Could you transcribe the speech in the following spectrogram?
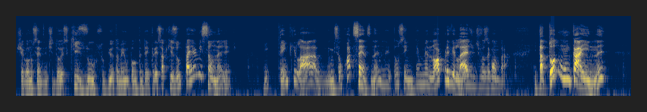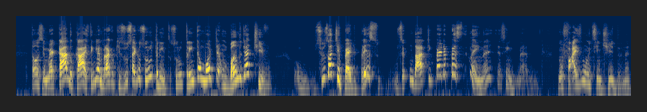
chegou no 122. Kizu subiu também 1,33%. Só que Kizu está em emissão, né, gente? Tem que ir lá, emissão 400, né? Então, assim, não tem o menor privilégio de você comprar. E tá todo mundo caindo, né? Então, assim, o mercado cai, tem que lembrar que o Kizu segue o Suno 30. O Suno 30 é um, monte, um bando de ativo. Se os ativos perdem preço, o secundário tem que perder preço também, né? Assim, é, não faz muito sentido, né?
